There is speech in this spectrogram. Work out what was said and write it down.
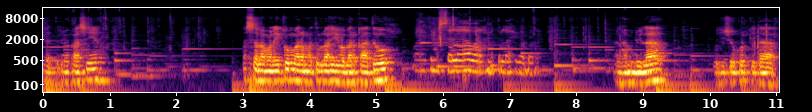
Ya, terima kasih. Assalamualaikum warahmatullahi wabarakatuh. Waalaikumsalam warahmatullahi wabarakatuh. Alhamdulillah, puji syukur kita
